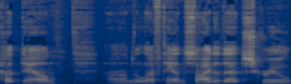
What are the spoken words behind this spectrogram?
cut down on the left hand side of that screw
